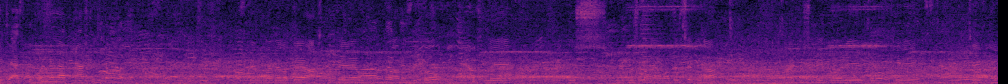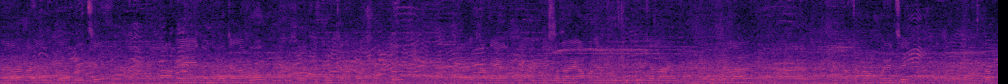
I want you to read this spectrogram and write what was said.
এই যে আজকে বই মেলা আপনি আসতে কেমন লাগে? আজকের বইমেলাতে আসতে পেরে অত্যন্ত আনন্দিত আসলে একুশ একুশ মানে আমাদের চেতনা। ফেব্রুয়ারি উপলক্ষে যে বইমেলার আয়োজন করা হয়েছে আমি ধন্যবাদ জানাব লক্ষ্মীপুর জেলা পরিষদকে। তাদের নির্দেশনায় আমাদের লক্ষ্মীপুর জেলায় বইমেলার কার্যক্রম হয়েছে। অত্যন্ত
